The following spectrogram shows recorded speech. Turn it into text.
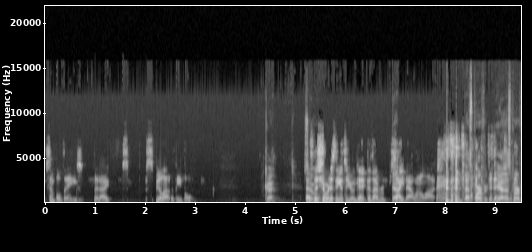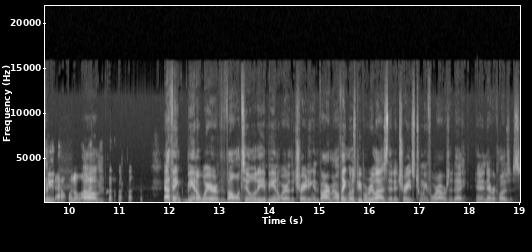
simple things that I spill out to people. Okay. That's so, the shortest answer you'll get because I recite that, that, one a lot. that's perfect. Yeah, that's perfect. Do that one a lot. Um, I think being aware of the volatility and being aware of the trading environment. I don't think most people realize that it trades 24 hours a day and it never closes,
